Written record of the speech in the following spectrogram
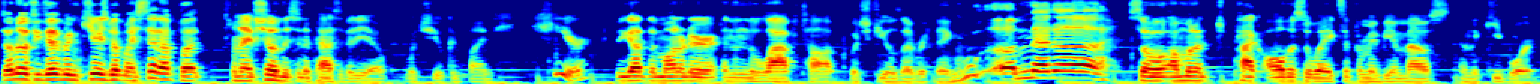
don't know if you've ever been curious about my setup, but, and I've shown this in a past video, which you can find here. We got the monitor and then the laptop, which feels everything. Uh, meta! So I'm gonna pack all this away except for maybe a mouse and the keyboard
